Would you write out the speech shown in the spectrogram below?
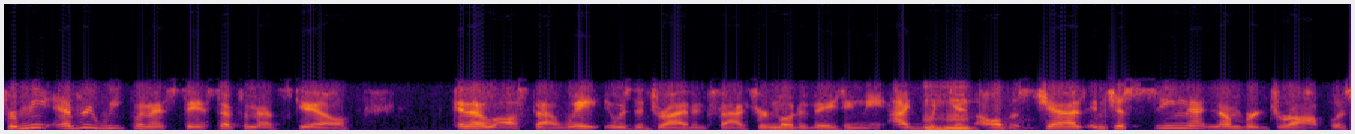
For me, every week when I stay, stepped on that scale, and I lost that weight, it was the driving factor and motivating me. I would Mhm. get all this jazz, and just seeing that number drop was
